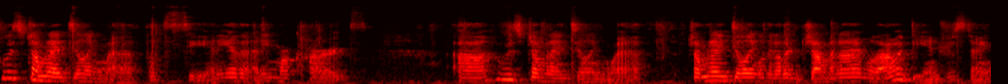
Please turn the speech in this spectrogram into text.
who is Gemini dealing with? Let's see. Any other any more cards? Uh, who is Gemini dealing with? Gemini dealing with another Gemini? Well, that would be interesting.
